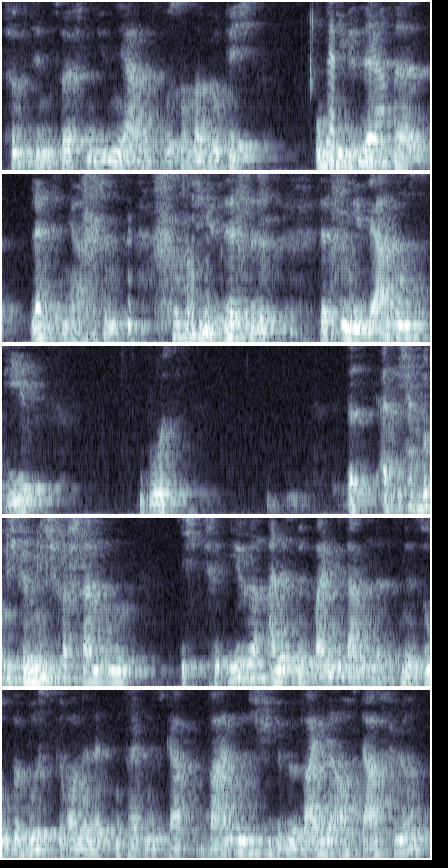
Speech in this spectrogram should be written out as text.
15.12. diesen Jahres, wo es nochmal wirklich um letzten die Gesetze, Jahres. letzten Jahres, stimmt, um die Gesetze des, des Universums geht, wo es das, also ich habe wirklich für mich verstanden, ich kreiere alles mit meinen Gedanken. Das ist mir so bewusst geworden in der letzten Zeit und es gab wahnsinnig viele Beweise auch dafür.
